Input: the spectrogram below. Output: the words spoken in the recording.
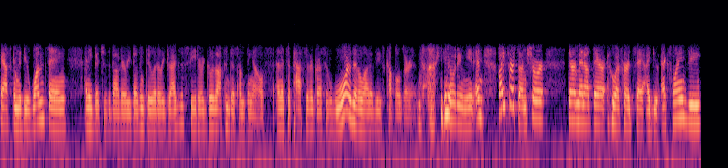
I ask them to do one thing, and he bitches about it, or he doesn't do it, or he drags his feet, or he goes off and does something else. And it's a passive aggressive war that a lot of these couples are in. you know what I mean? And vice versa. I'm sure there are men out there who I've heard say, I do X, Y, and Z,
